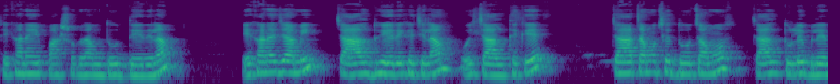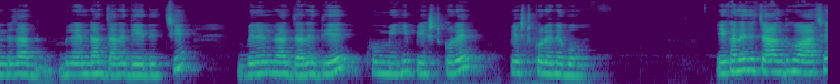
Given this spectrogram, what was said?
সেখানে এই পাঁচশো গ্রাম দুধ দিয়ে দিলাম। এখানে যে আমি চাল ধুয়ে রেখেছিলাম, ওই চাল থেকে চা চামচের দু চামচ চাল তুলে ব্লেন্ডার ব্লেন্ডার জারে দিয়ে দিচ্ছি। ব্লেন্ডার জারে দিয়ে খুব মিহি পেস্ট করে পেস্ট করে নেব। এখানে যে চাল ধোয়া আছে,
